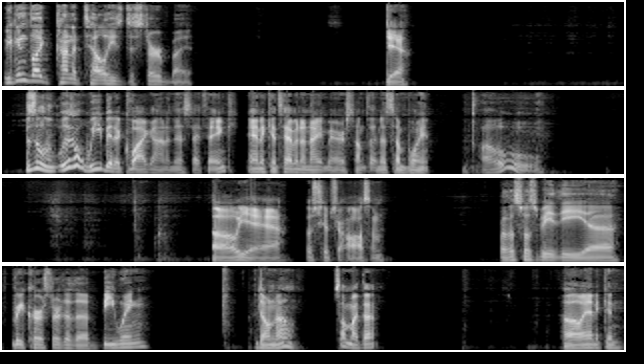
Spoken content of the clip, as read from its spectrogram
You can like kind of tell he's disturbed by it. Yeah. There's a, there's a wee bit of Qui Gon in this, I think. Anakin's having a nightmare or something at some point. Oh. Oh, yeah. Those ships are awesome. Well, this supposed to be the uh, precursor to the B Wing. I don't know. Something like that. Oh, Anakin.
